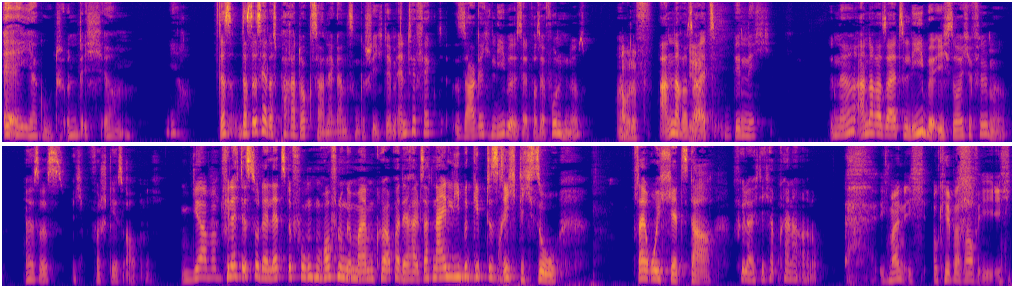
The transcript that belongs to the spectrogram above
Äh, ja gut, und ich, ähm, ja. Das, das ist ja das Paradoxe an der ganzen Geschichte. Im Endeffekt sage ich, Liebe ist etwas Erfundenes. Und Aber f- andererseits bin ich, ne, andererseits liebe ich solche Filme. Es ist, ich verstehe es auch nicht. Ja, aber Vielleicht ist so der letzte Funken Hoffnung in meinem Körper, der halt sagt, nein, Liebe gibt es richtig so. Sei ruhig jetzt da. Vielleicht, ich habe keine Ahnung. ich meine, ich, okay, pass auf, ich,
